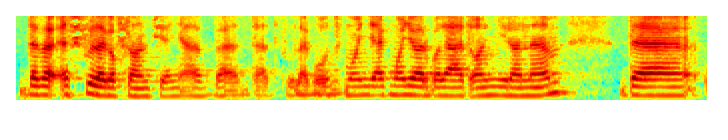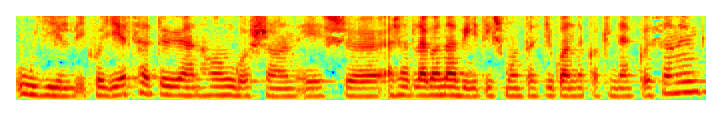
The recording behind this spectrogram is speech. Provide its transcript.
de ez főleg a francia nyelvben, tehát főleg mm. ott mondják, magyarban lát annyira nem, de úgy illik, hogy érthetően, hangosan, és esetleg a nevét is mondhatjuk annak, akinek köszönünk,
